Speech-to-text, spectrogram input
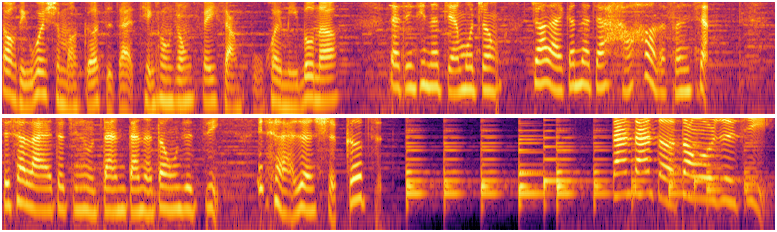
到底为什么鸽子在天空中飞翔不会迷路呢？在今天的节目中就要来跟大家好好的分享。接下来就进入丹丹的动物日记，一起来认识鸽子。丹丹的动物日记。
